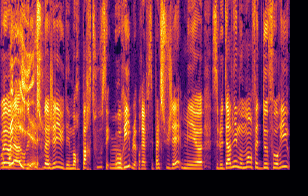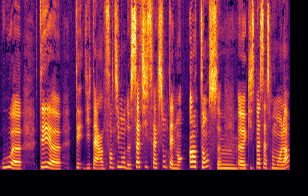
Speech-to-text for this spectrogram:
Ouais, voilà, Oui. on est plus soulagé. Il y a eu des morts partout, c'est Mm. horrible. Bref, c'est pas le sujet, mais euh, c'est le dernier moment en fait d'euphorie où euh, t'es, euh, t'es- t'as un sentiment de satisfaction tellement intense Mm. euh, qui se passe à ce moment-là.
